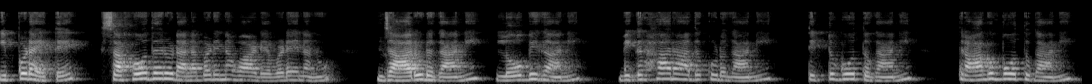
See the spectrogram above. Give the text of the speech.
ఇప్పుడైతే సహోదరుడు అనబడిన వాడెవడైనను జారుడు గాని లోబి గాని విగ్రహారాధకుడు గాని తిట్టుబోతు గాని త్రాగుబోతు గాని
